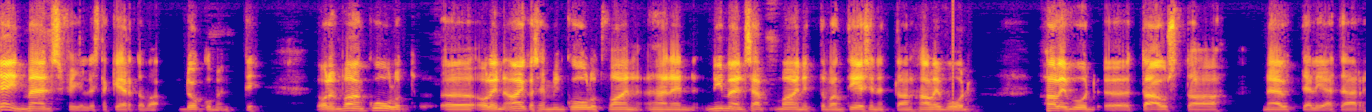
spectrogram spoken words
Jane Mansfieldista kertova dokumentti. Olen vaan kuullut, ö, olin aikaisemmin kuullut vain hänen nimensä mainittavan, tiesin, että on Hollywood, Hollywood-taustaa, näyttelijätär,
